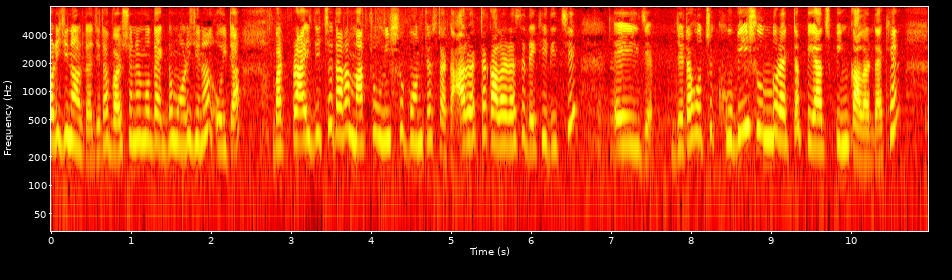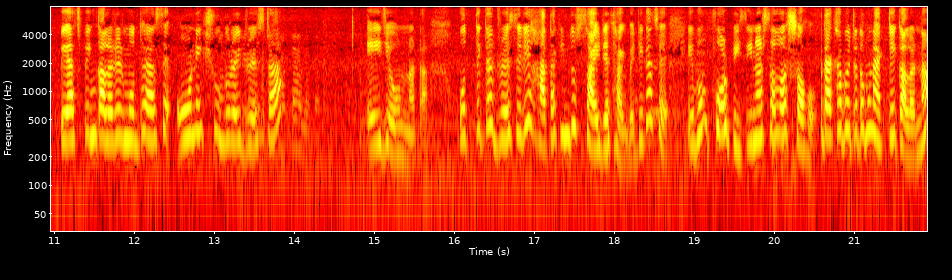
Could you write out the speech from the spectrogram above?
অরিজিনালটা যেটা ভার্সনের মধ্যে একদম অরিজিনাল ওইটা। বাট প্রাইস দিচ্ছে তারা মাত্র উনিশশো পঞ্চাশ টাকা। আরও একটা কালার আছে, দেখিয়ে দিচ্ছি। এই যে, যেটা হচ্ছে খুবই সুন্দর একটা পেঁয়াজ পিঙ্ক কালার দেখেন, পেঁয়াজ পিঙ্ক কালারের মধ্যে আছে অনেক সুন্দর এই ড্রেসটা এই যে ওড়নাটা প্রত্যেকটা ড্রেসেরই হাতা কিন্তু সাইডে থাকবে, ঠিক আছে? এবং ফোর পিস ইনার সালোয়ার সহ। দেখাবো এটা তো হয় একটাই কালার না?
